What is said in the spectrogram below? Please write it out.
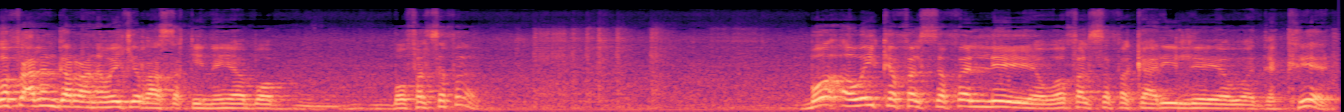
وە فعلەن گەڕانەوەیکی ڕاستەقینەیە بۆ بو فلسفه بو ئەوەی کە فەلسفە وفلسفه كاري لێیەوە ودكريت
